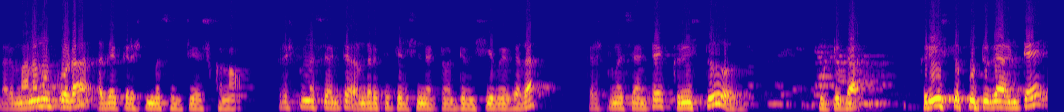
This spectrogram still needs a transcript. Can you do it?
మరి మనము కూడా అదే క్రిస్మస్ చేసుకున్నాం. క్రిస్మస్ అంటే అందరికీ తెలిసినటువంటి విషయమే కదా. క్రిస్మస్ అంటే క్రీస్తు పుట్టుక. క్రీస్తు పుట్టుక అంటే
